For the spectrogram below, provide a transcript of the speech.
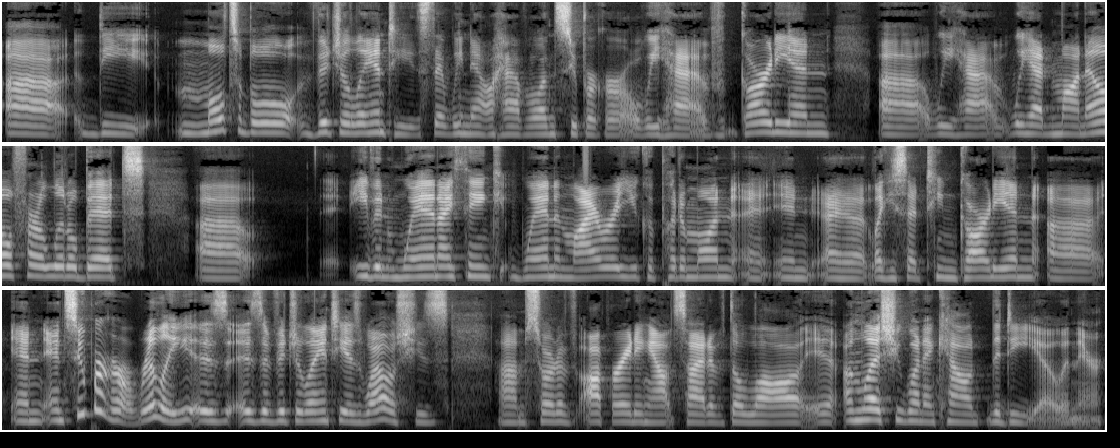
uh, the multiple vigilantes that we now have on Supergirl. We have Guardian. Uh, we have we had Mon-El for a little bit. Uh, even when I think Winn and Lyra, you could put them on in, uh, like you said, Team Guardian, uh, and and Supergirl really is is a vigilante as well. She's um, sort of operating outside of the law, eh, unless you want to count the DEO in there.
